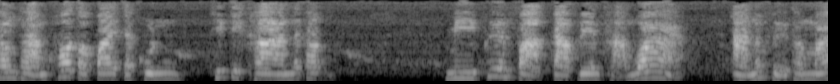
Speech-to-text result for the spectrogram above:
คำถามข้อต่อไปจากคุณทิติคารนะครับ มีเพื่อนฝากกราบเรียนถามว่า อ่านหนังสือธรรมะ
